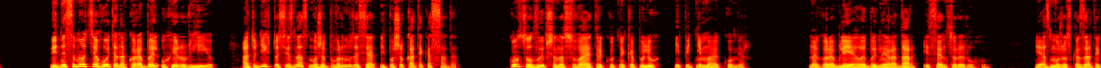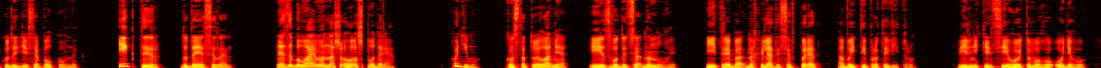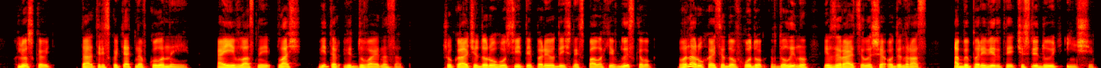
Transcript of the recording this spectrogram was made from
Віднесемо ця гойта на корабель у хірургію, а тоді хтось із нас може повернутися і пошукати касада. Консул глибше насуває трикутний капелюх і піднімає комір. На кораблі є глибинний радар і сенсори руху. Я зможу сказати, куди дівся полковник. Іктир, додає Селен. Не забуваємо нашого господаря. Ходімо, констатує ламія і зводиться на ноги. Їй треба нахилятися вперед, аби йти проти вітру. Вільні кінці гойтового одягу хльоскають та тріскотять навколо неї, а її власний плащ вітер віддуває назад. Шукаючи дорогу у світлі періодичних спалахів блискавок, вона рухається до входу в долину і озирається лише один раз, аби перевірити, чи слідують інші.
